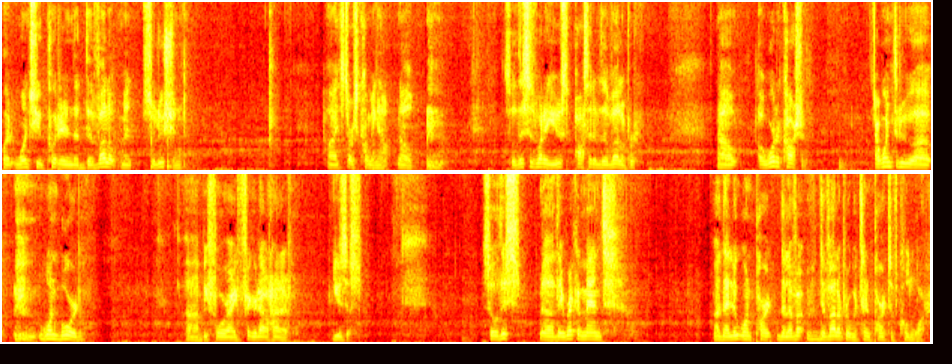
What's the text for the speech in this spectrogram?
but once you put it in the development solution, uh, it starts coming out. Now, so this is what I use, Positive Developer. Now, a word of caution. I went through uh, one board uh, before I figured out how to use this. So this uh, they recommend uh, dilute one part the developer with 10 parts of cold water.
